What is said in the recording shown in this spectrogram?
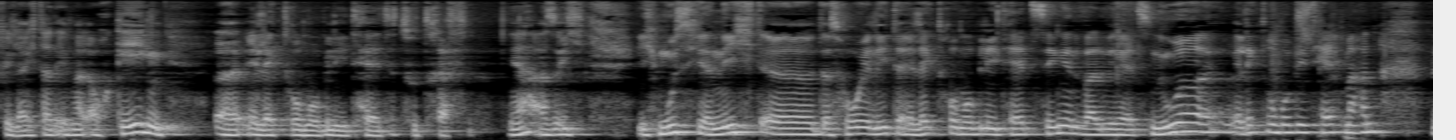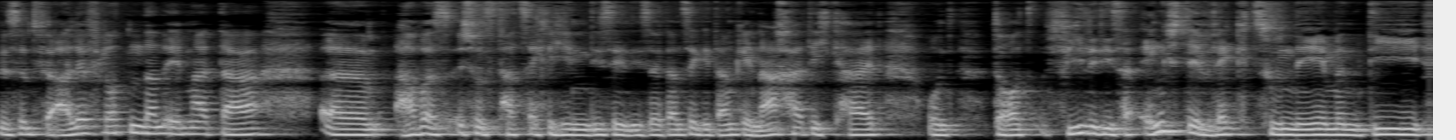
vielleicht dann eben halt auch gegen äh, Elektromobilität zu treffen. Ja, also ich, ich muss hier nicht äh, das hohe Lied der Elektromobilität singen, weil wir jetzt nur Elektromobilität machen. Wir sind für alle Flotten dann eben halt da. Ähm, aber es ist uns tatsächlich in diese, dieser ganze Gedanke Nachhaltigkeit und dort viele dieser Ängste wegzunehmen, die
